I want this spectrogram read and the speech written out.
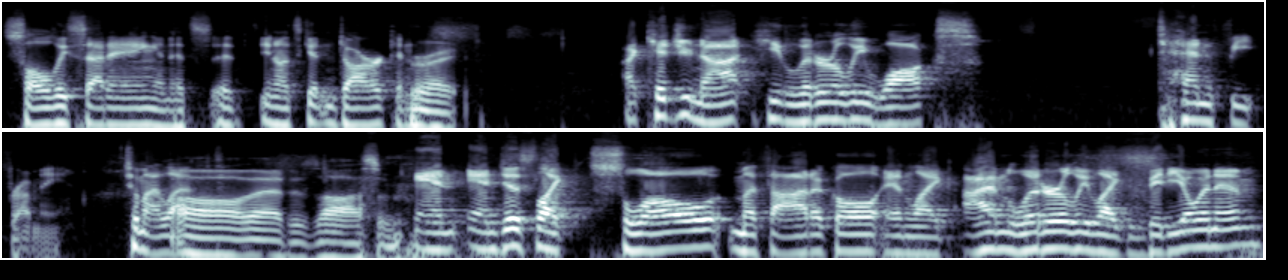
slowly setting, and it's it, you know, it's getting dark, and Right. I kid you not, he literally walks 10 feet from me to my left. Oh, that is awesome. And and just like slow, methodical, and like I'm literally like videoing him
